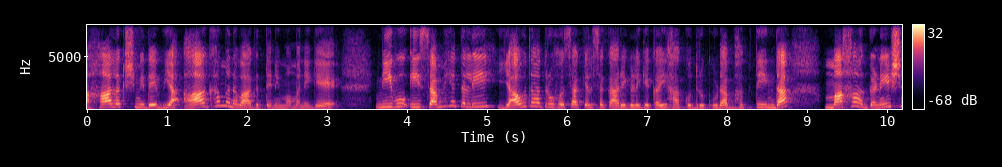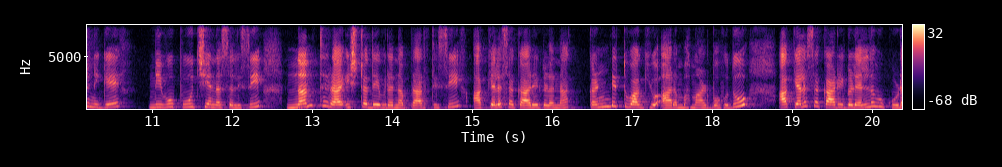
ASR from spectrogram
ಮಹಾಲಕ್ಷ್ಮಿ ದೇವಿಯ ಆಗಮನವಾಗುತ್ತೆ ನಿಮ್ಮ ಮನೆಗೆ. ನೀವು ಈ ಸಮಯದಲ್ಲಿ ಯಾವುದಾದ್ರೂ ಹೊಸ ಕೆಲಸ ಕಾರ್ಯಗಳಿಗೆ ಕೈ ಹಾಕಿದ್ರೂ ಕೂಡ ಭಕ್ತಿಯಿಂದ ಮಹಾ ಗಣೇಶನಿಗೆ ನೀವು ಪೂಜೆಯನ್ನು ಸಲ್ಲಿಸಿ, ನಂತರ ಇಷ್ಟ ದೇವರನ್ನು ಪ್ರಾರ್ಥಿಸಿ, ಆ ಕೆಲಸ ಕಾರ್ಯಗಳನ್ನು ಖಂಡಿತವಾಗಿಯೂ ಆರಂಭ ಮಾಡಬಹುದು. ಆ ಕೆಲಸ ಕಾರ್ಯಗಳೆಲ್ಲವೂ ಕೂಡ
